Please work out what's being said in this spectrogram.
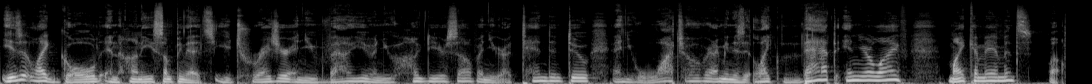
is it like gold and honey, something that you treasure and you value and you hug to yourself and you're attendant to and you watch over? I mean, is it like that in your life? My commandments? Well,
